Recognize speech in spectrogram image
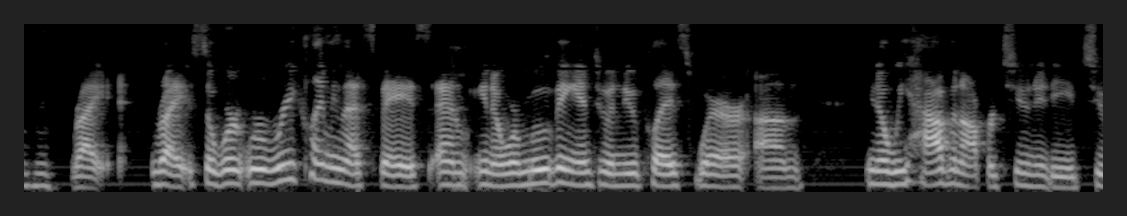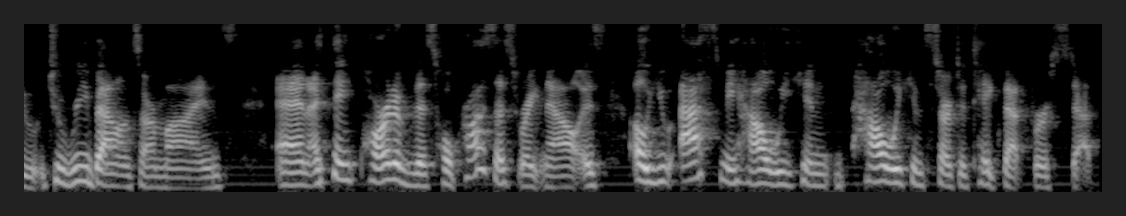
Mhm. right right. So we're, we're reclaiming that space and you know we're moving into a new place where um you know we have an opportunity to to rebalance our minds. And i think part of this whole process right now is oh you asked me how we can how we can start to take that first step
